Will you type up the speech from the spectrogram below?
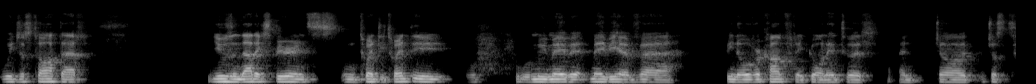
we just thought that using that experience in 2020, we maybe maybe have uh, been overconfident going into it, and you know, just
